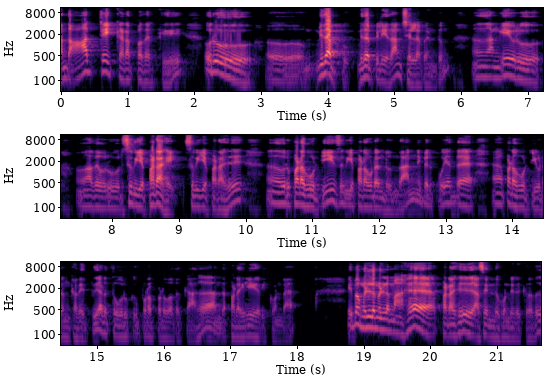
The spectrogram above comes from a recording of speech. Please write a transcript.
அந்த ஆற்றை கடப்பதற்கு ஒரு மிதப்பு மிதப்பிலே தான் செல்ல வேண்டும். அங்கே ஒரு அது ஒரு ஒரு சிறிய படகை சிறிய படகு ஒரு படகோட்டி சிறிய படகுடன் இருந்தான். இவர் போய் அந்த படகோட்டியுடன் கதைத்து அடுத்த ஊருக்கு புறப்படுவதற்காக அந்த படகில் ஏறிக்கொண்டார். இப்போ மெல்ல மெல்லமாக படகு அசைந்து கொண்டிருக்கிறது.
